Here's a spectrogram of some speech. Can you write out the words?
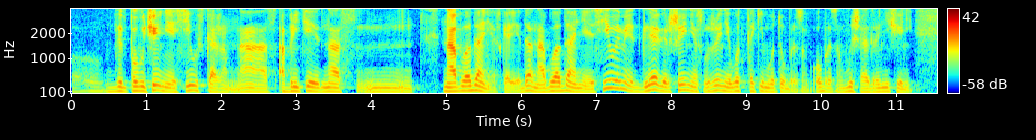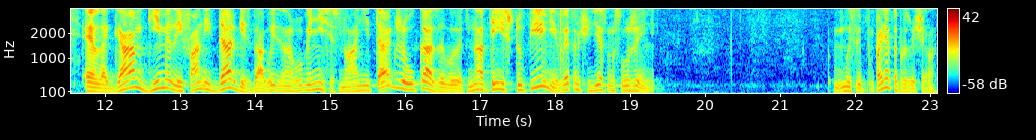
э, получение сил, скажем, на обретение, на, на обладание, скорее, да, на обладание силами для вершения служения вот таким вот образом, образом выше ограничений. Элагам, Гимел и Фан и Даргис, Бавыданагуганисис. Но они также указывают на три ступени в этом чудесном служении. Мысль понятно прозвучала?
